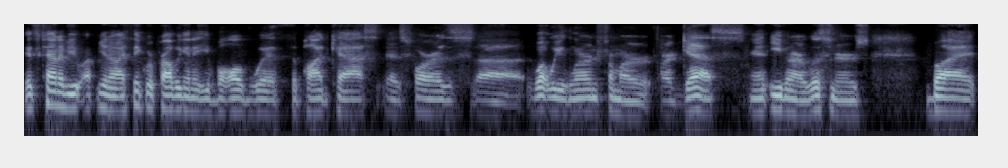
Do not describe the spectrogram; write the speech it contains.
it's kind of you know, I think we're probably going to evolve with the podcast as far as uh, what we learned from our our guests and even our listeners. But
